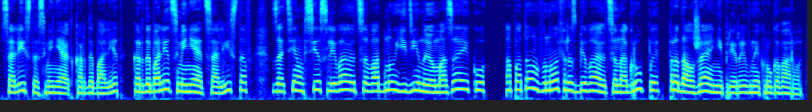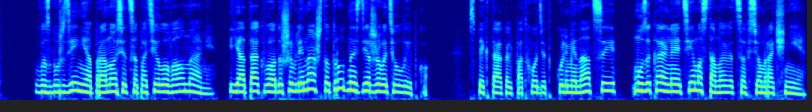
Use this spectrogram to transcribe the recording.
Солисты сменяют кардебалет, кардебалет сменяет солистов, затем все сливаются в одну единую мозаику, а потом вновь разбиваются на группы, продолжая непрерывный круговорот. Возбуждение проносится по телу волнами. Я так воодушевлена, что трудно сдерживать улыбку. Спектакль подходит к кульминации, музыкальная тема становится все мрачнее.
